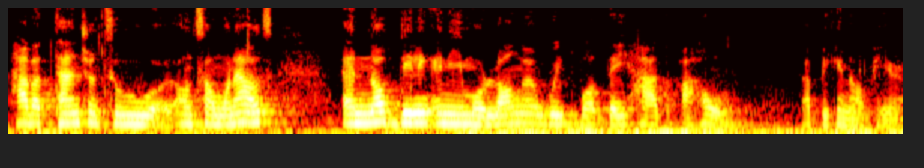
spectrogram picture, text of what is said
have attention to uh, on someone else and not dealing any more longer with what they had at home. Picking up here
